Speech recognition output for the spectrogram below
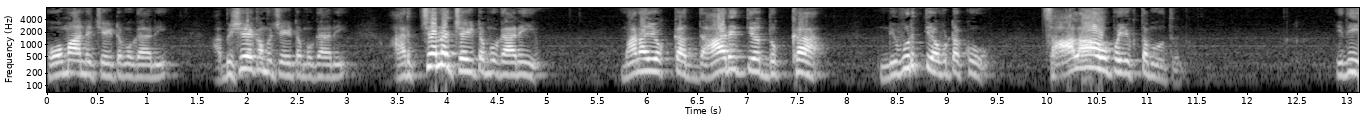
హోమాన్ని చేయటము కానీ అభిషేకము చేయటము కానీ అర్చన చేయటము కానీ మన యొక్క దారిద్ర్య దుఃఖ నివృత్తి అవుటకు చాలా ఉపయుక్తమవుతుంది. ఇది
